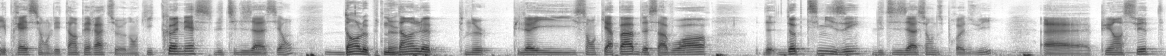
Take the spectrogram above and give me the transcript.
les pressions, les températures. Donc, ils connaissent l'utilisation. Dans le pneu. Dans le pneu. Puis là, ils sont capables de savoir, d'optimiser l'utilisation du produit. Euh, puis ensuite,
